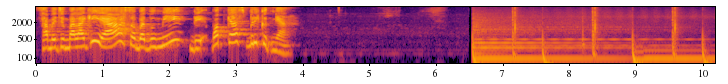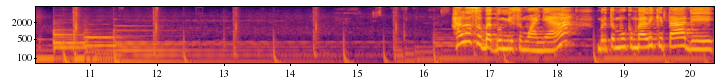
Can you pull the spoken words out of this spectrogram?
Sampai jumpa lagi ya Sobat Bumi di podcast berikutnya. Halo Sobat Bumi semuanya, Bertemu kembali kita di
